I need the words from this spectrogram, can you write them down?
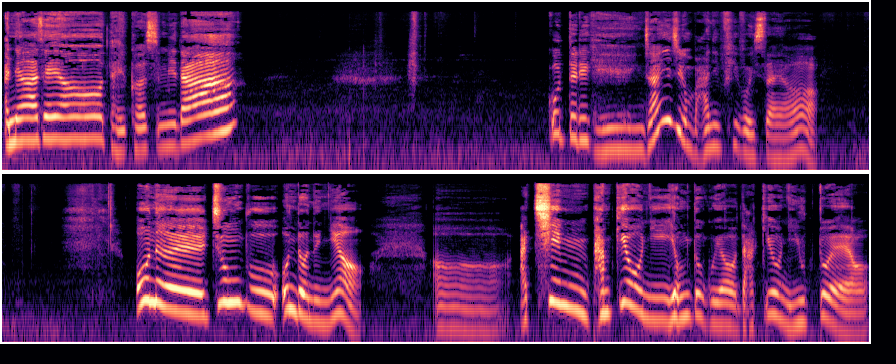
안녕하세요. 다이커였습니다. 꽃들이 굉장히 지금 많이 피고 있어요. 오늘 중부 온도는요 어, 아침 밤 기온이 0도고요 낮 기온이 6도예요.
